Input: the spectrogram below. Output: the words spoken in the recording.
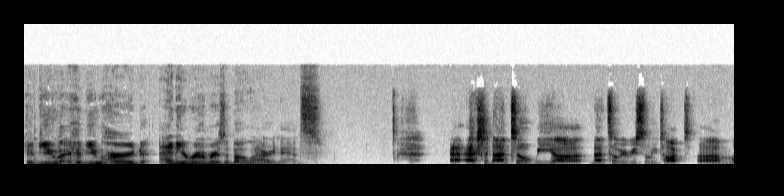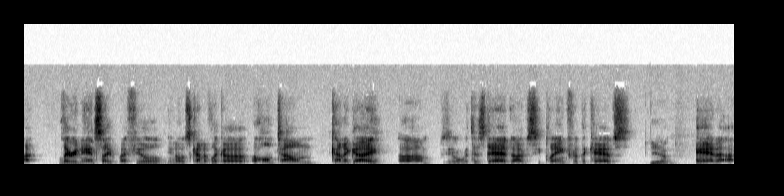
Have you have you heard any rumors about Larry Nance? Actually, not until we uh, not until we recently talked. Um, Larry Nance, I, I feel you know is kind of like a, a hometown kind of guy. Um, you know, with his dad, obviously playing for the Cavs. Yeah. And I,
